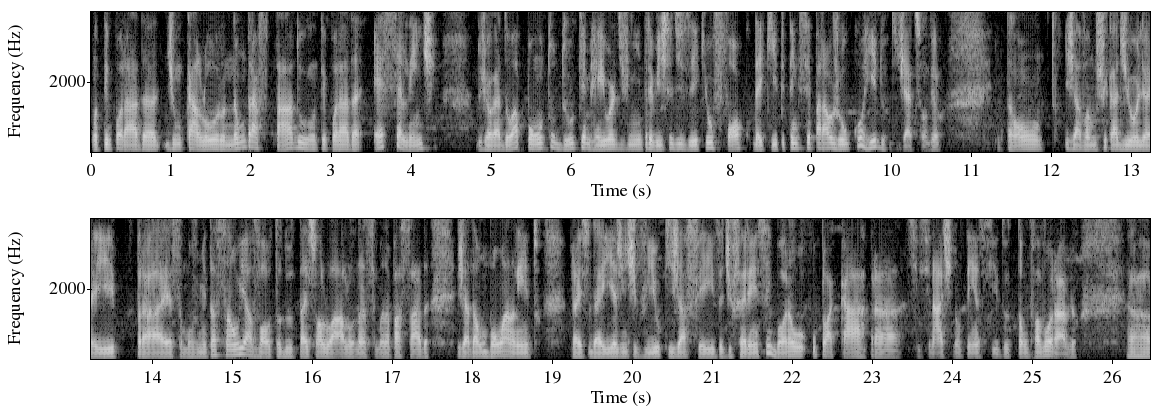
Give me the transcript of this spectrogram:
Uma temporada de um calouro não draftado, uma temporada excelente do jogador a ponto do Cam Hayward vir em entrevista dizer que o foco da equipe tem que separar o jogo corrido de Jacksonville. Então, já vamos ficar de olho aí para essa movimentação e a volta do Tyson Alualo na semana passada já dá um bom alento para isso daí. A gente viu que já fez a diferença, embora o, o placar para Cincinnati não tenha sido tão favorável. Uh,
